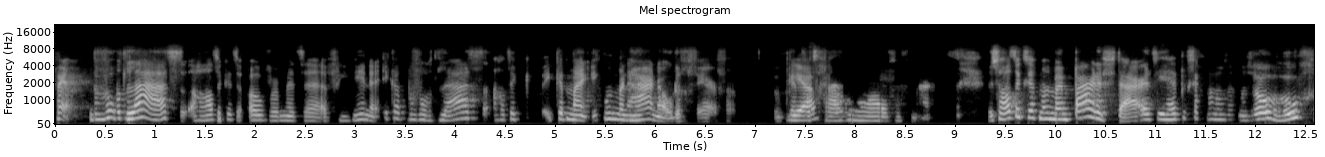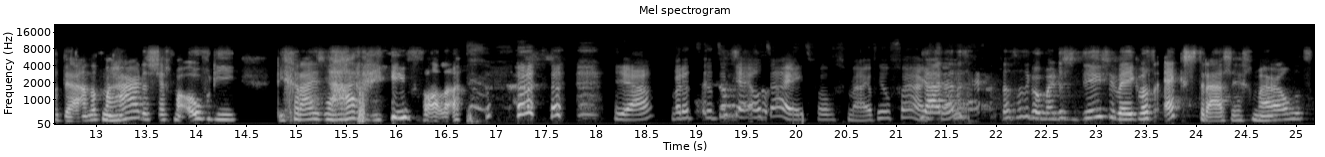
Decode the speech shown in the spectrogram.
Maar bijvoorbeeld laatst had ik het over met uh, vriendinnen. Ik had bijvoorbeeld laatst, had ik, ik, heb mijn, ik moet mijn haar nodig verven. Ik heb ja. wat grijze haren, zeg maar. Dus had ik zeg maar mijn paardenstaart, die heb ik zeg maar, zeg maar zo hoog gedaan, dat mijn haar dus zeg maar over die, die grijze haren heen vallen. ja, maar dat, dat doe jij altijd, volgens mij. Of heel vaak. Ja, dat, is, dat had ik ook. Maar dus deze week wat extra, zeg maar. Omdat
